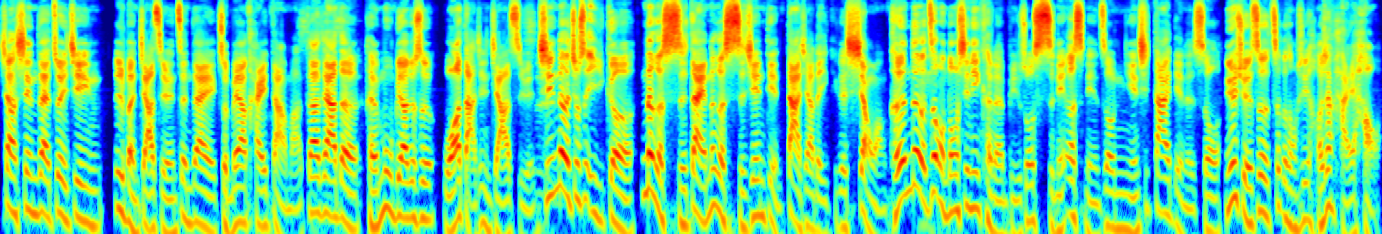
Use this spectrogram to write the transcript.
像现在最近日本甲子园正在准备要开打嘛，大家的可能目标就是我要打进甲子园。其实那个就是一个那个时代那个时间点大家的一个向往。可是那个这种东西，你可能比如说十年二十年之后，你年纪大一点的时候，你会觉得这这个东西好像还好。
